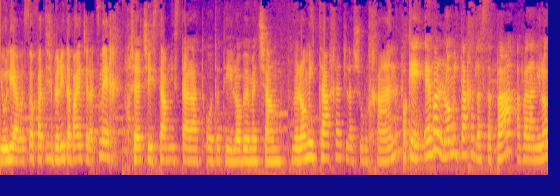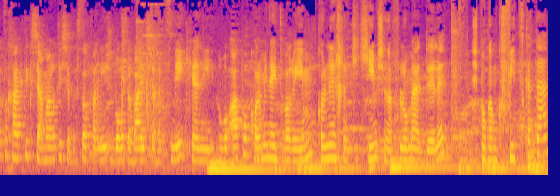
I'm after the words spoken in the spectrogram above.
יוליה, בסוף את תשברי את הבית של עצמך. אני חושבת שהיא סתם ניסתה להטעות אותי, היא לא באמת שם. ולא מתחת לשולחן. אוקיי, אווה לא מתחת לספה, אבל אני לא צחקתי כשאמרתי שבסוף אני אשבור את הבית של עצמי, כי אני רואה פה כל מיני דברים, כל מיני חלקיקים שנפלו מהדלת. יש פה גם קפיץ קטן,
